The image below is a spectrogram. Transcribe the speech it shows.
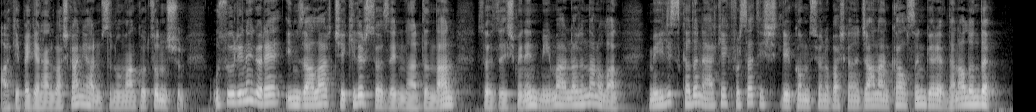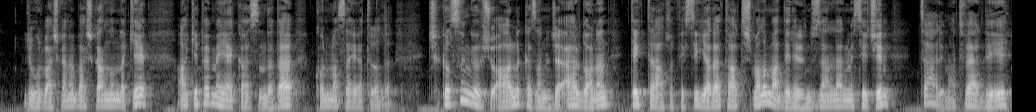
AKP Genel Başkan Yardımcısı Numan Kurtulmuş'un usulüne göre imzalar çekilir sözlerinin ardından sözleşmenin mimarlarından olan Meclis Kadın Erkek Fırsat Eşitliği Komisyonu Başkanı Canan Kalsın görevden alındı. Cumhurbaşkanı başkanlığındaki AKP MYK'sında da konu masaya yatırıldı. Çıkılsın görüşü ağırlık kazanınca Erdoğan'ın tek taraflı fesih ya da tartışmalı maddelerin düzenlenmesi için talimat verdiği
